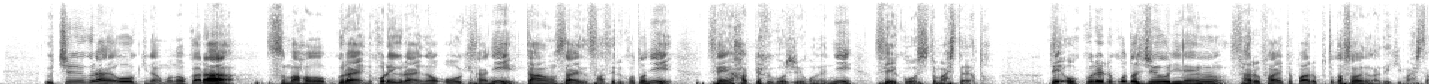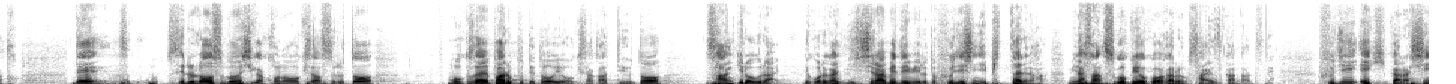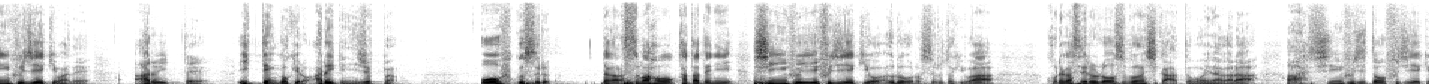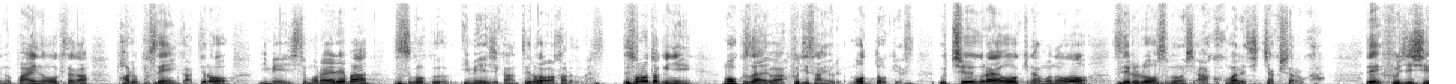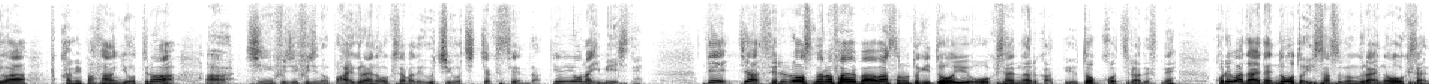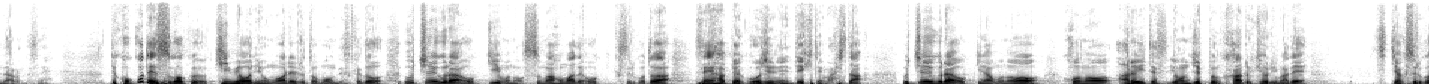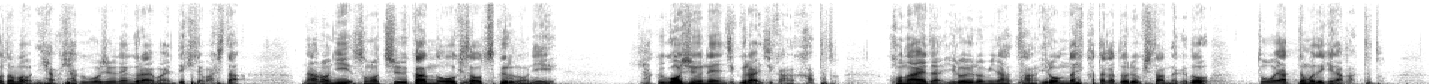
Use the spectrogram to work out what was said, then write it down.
宇宙ぐらい大きなものからスマホぐらいのこれぐらいの大きさにダウンサイズさせることに1855年に成功してましたよと。で遅れること12年サルファイトパルプとかそういうのができましたと。でセルロース分子がこの大きさをすると木材パルプってどういう大きさかっていうと3キロぐらい。でこれが調べてみると富士市にぴったりな皆さんすごくよくわかるサイズ感なんですね。富士駅から新富士駅まで歩いて1.5キロ歩いて20分。往復する。だからスマホを片手に新富士富士駅をうろうろする時はこれがセルロース分子かと思いながらあ新富士と富士駅の倍の大きさがパルプ繊維かっていうのをイメージしてもらえればすごくイメージ感っていうのが分かると思います。でその時に木材は富士山よりもっと大きいです。宇宙ぐらい大きなものをセルロース分子あここまでちっちゃくしたのか。で富士市は紙パ産業っていうのはあ新富士富士の倍ぐらいの大きさまで宇宙をちっちゃくしてんだっていうようなイメージで。でじゃあセルロースナノファイバーはその時どういう大きさになるかっていうとこちらですね。これは大体ノート1冊分ぐらいの大きさになるんですね。でここですごく奇妙に思われると思うんですけど宇宙ぐらい大きいものをスマホまで大きくすることが1850年にできてました。宇宙ぐらい大きなものをこの歩いて40分かかる距離までちっちゃくすることも150年ぐらい前にできてました。なのにその中間の大きさを作るのに150年ぐらい時間がかかったと。この間いろいろ皆さんいろんな方が努力したんだけどどうやってもできなかったと。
